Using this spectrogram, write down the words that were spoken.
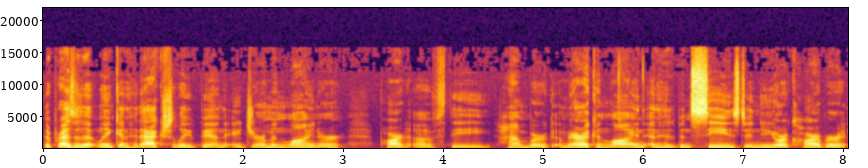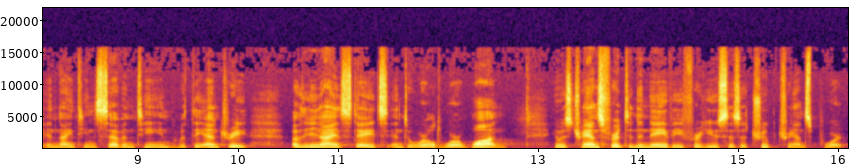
The President Lincoln had actually been a German liner part of the Hamburg American line and had been seized in New York Harbor in 1917 with the entry of the United States into World War I. It was transferred to the Navy for use as a troop transport.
